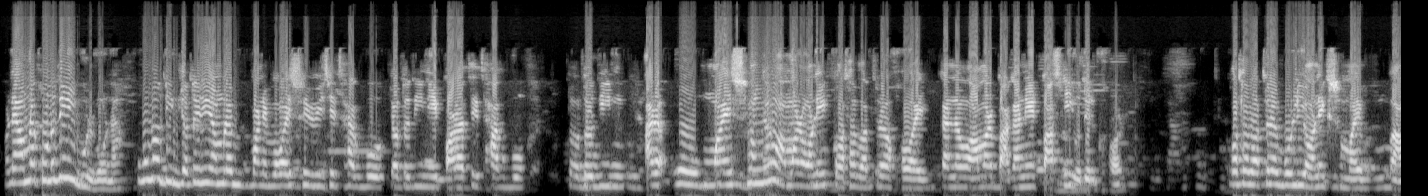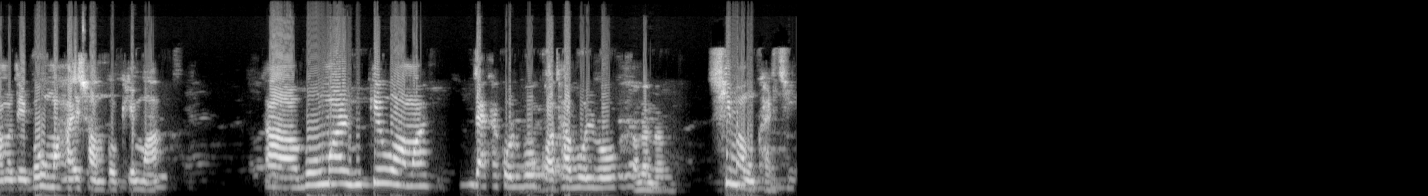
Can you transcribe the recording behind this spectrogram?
মানে আমরা কোনোদিনই ভুলবো না। কোনোদিন যতদিন আমরা মানে বয়সে বেঁচে থাকব যতদিন এই পাড়াতে থাকব ততদিন আর ও মায়ের সঙ্গেও আমার অনেক কথাবার্তা হয় কেন আমার বাগানের পাশেই ওদের ঘর। কথাবার্তা বলি অনেক সময় আমাদের বৌমা হয় সম্পর্কে মা। আহ বৌমার কেও আমার দেখা করব কথা বলব। সীমা মুখার্জি।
